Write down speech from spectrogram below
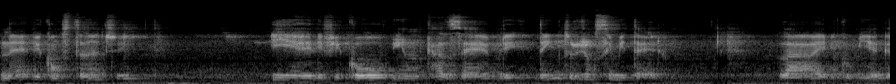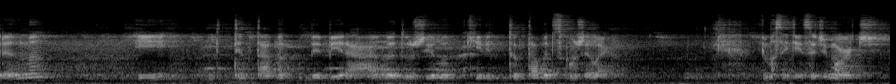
neve constante, e ele ficou em um casebre dentro de um cemitério. Lá ele comia grama e tentava beber a água do gelo que ele tentava descongelar. É uma sentença de morte.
